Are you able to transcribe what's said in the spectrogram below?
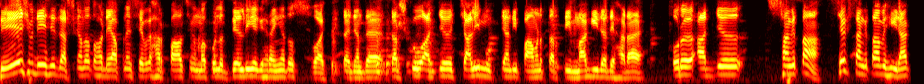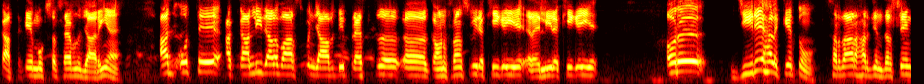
ਦੇਸ਼ ਵਿਦੇਸ਼ ਦੇ ਦਰਸ਼ਕਾਂ ਦਾ ਤੁਹਾਡੇ ਆਪਣੇ ਸੇਵਕ ਹਰਪਾਲ ਸਿੰਘ ਮਖੁੱਲ ਦਿਲ ਦੀਆਂ ਗਹਿਰਾਈਆਂ ਤੋਂ ਸਵਾਗਤ ਕੀਤਾ ਜਾਂਦਾ ਹੈ। ਦਰਸ਼ਕੋ ਅੱਜ 40 ਮੁਕਤਿਆਂ ਦੀ ਪਾਵਨ ਧਰਤੀ ਮਾਗੀ ਦਾ ਦਿਹਾੜਾ ਹੈ ਔਰ ਅੱਜ ਸੰਗਤਾਂ, ਸਿੱਖ ਸੰਗਤਾਂ ਵਹੀਰਾਂ ਘੱਤ ਕੇ ਮੁਕਤਸਰ ਸਾਹਿਬ ਨੂੰ ਜਾ ਰਹੀਆਂ ਅੱਜ ਉੱਥੇ ਅਕਾਲੀ ਦਲ ਵਾਰਸ ਪੰਜਾਬ ਦੀ ਪ੍ਰੈਸ ਕਾਨਫਰੰਸ ਵੀ ਰੱਖੀ ਗਈ ਹੈ, ਰੈਲੀ ਰੱਖੀ ਗਈ ਹੈ। ਔਰ ਜੀਰੇ ਹਲਕੇ ਤੋਂ ਸਰਦਾਰ ਹਰਜਿੰਦਰ ਸਿੰਘ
